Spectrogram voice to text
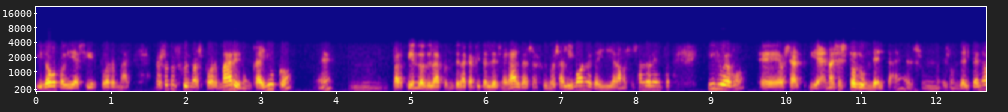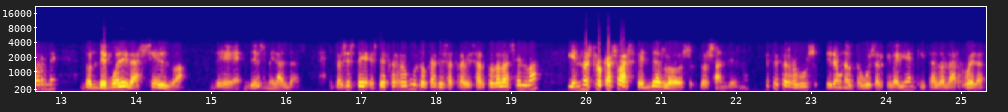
y luego podías ir por mar. Nosotros fuimos por mar en un cayuco, ¿eh? Partiendo de la, de la, capital de Esmeraldas, nos fuimos a Limones, de allí llegamos a San Lorenzo, y luego, eh, o sea, y además es todo un delta, ¿eh? es, un, es, un, delta enorme donde muere la selva de, de, Esmeraldas. Entonces este, este ferrobús lo que hace es atravesar toda la selva y en nuestro caso ascender los, los Andes. ¿no? Este ferrobús era un autobús al que le habían quitado las ruedas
